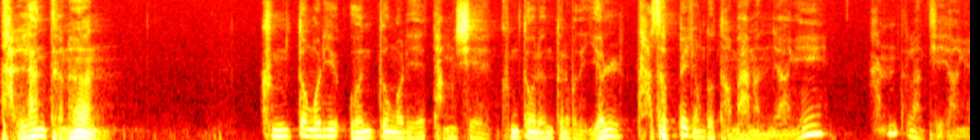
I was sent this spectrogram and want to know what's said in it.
달란트는 금덩어리 은덩어리에 당시에 금덩어리 은덩어리보다 15배 정도 더 많은 양이 한 달란트의 양이에요.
